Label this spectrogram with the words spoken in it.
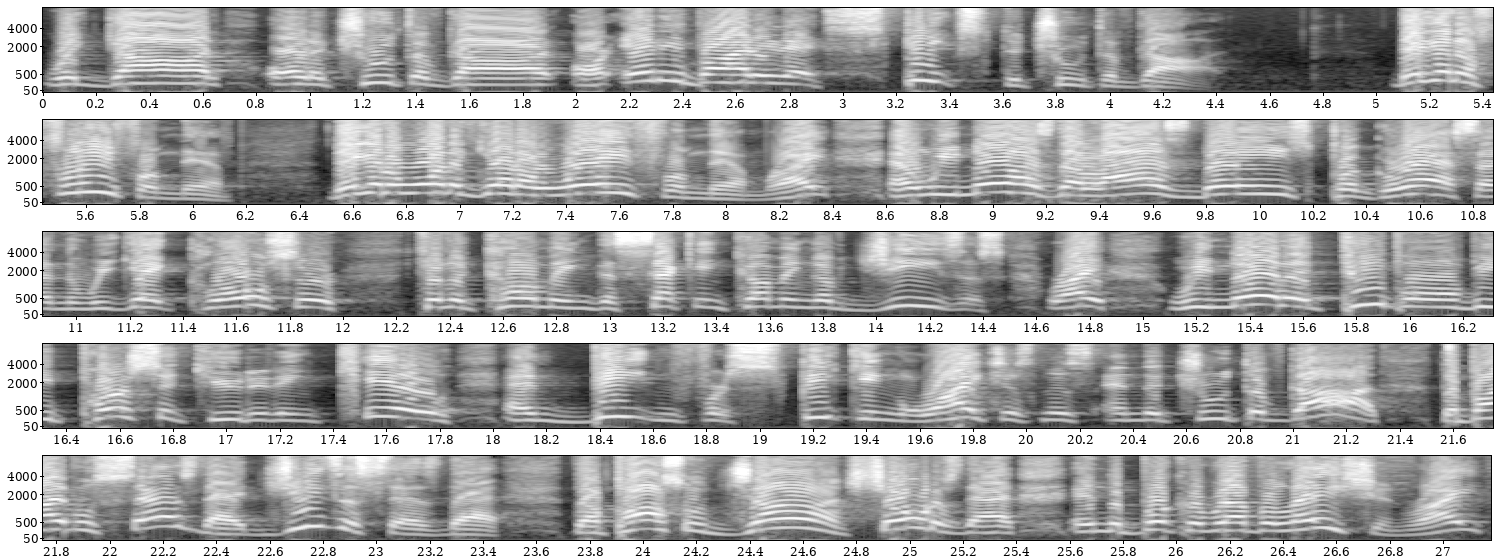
with God or the truth of God or anybody that speaks the truth of God. They're going to flee from them. They're going to want to get away from them, right? And we know as the last days progress and we get closer to the coming, the second coming of Jesus, right? We know that people will be persecuted and killed and beaten for speaking righteousness and the truth of God. The Bible says that. Jesus says that. The Apostle John showed us that in the book of Revelation, right?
